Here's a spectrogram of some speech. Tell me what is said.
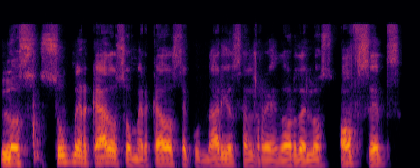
los submercados o mercados secundarios alrededor de los offsets,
